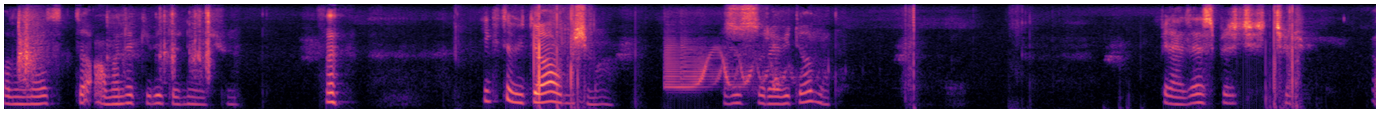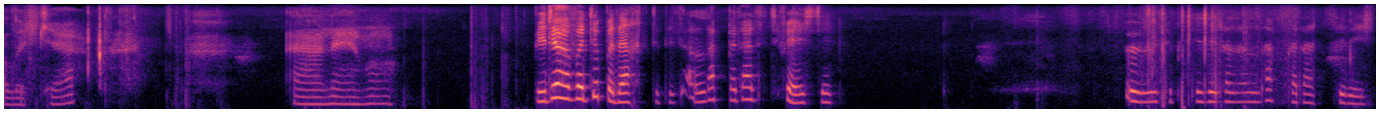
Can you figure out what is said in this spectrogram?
Oğlum nasıl amanet gibi dönüyor şu an. İlk de video almışım ha. Uzun süre video olmadı. Biraz espri çekiyorum. Alırken annem beni havada bıraktınız. Allah belanızı versin. Öyle bir de Allah belanızı versin.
